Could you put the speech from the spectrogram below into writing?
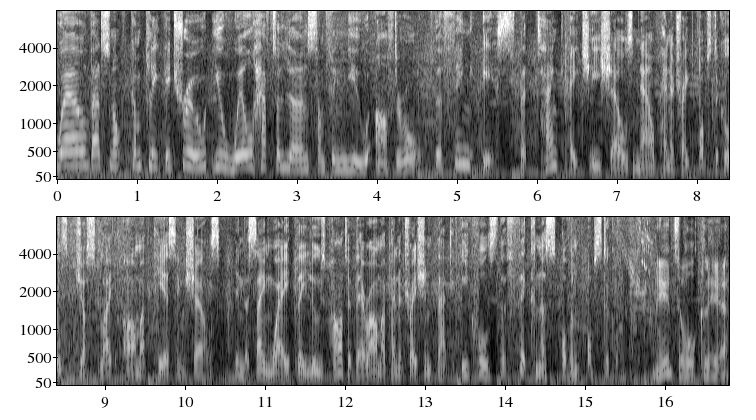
Well, that's not completely true. You will have to learn something new after all. The thing is that tank HE shells now penetrate obstacles just like armor piercing shells. In the same way, they lose part of their armor penetration that equals the thickness of an obstacle. It's all clear.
